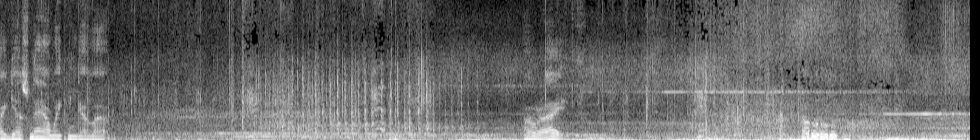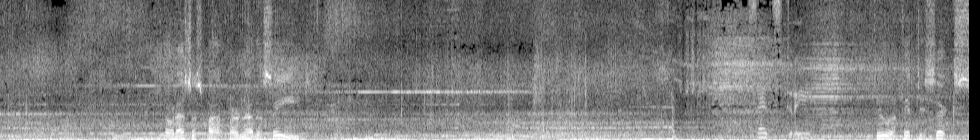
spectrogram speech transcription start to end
I guess now we can go up. All right. Oh. Oh, that's a spot for another seed. Seds three. Two of 56.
